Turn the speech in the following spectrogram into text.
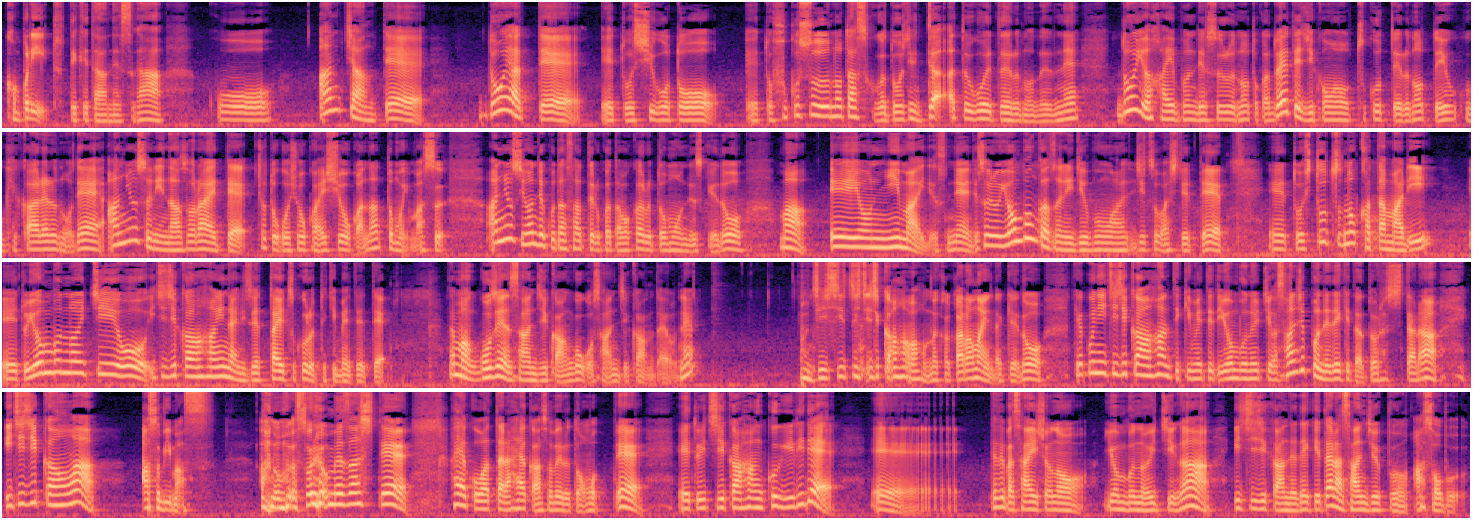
コンプリートできたんですが、こう、あんちゃんって、どうやって、えっ、と、仕事を、えっ、と、複数のタスクが同時にダーッと動いてるのでね、どういう配分でするのとか、どうやって時間を作ってるのってよく聞かれるので、アンニュースになぞらえて、ちょっとご紹介しようかなと思います。アンニュース読んでくださってる方わかると思うんですけど、まあ、A42 枚ですね。で、それを4分割に自分は実はしてて、えっ、と、一つの塊、えっ、と、4分の1を1時間半以内に絶対作るって決めてて。で、まあ、午前3時間、午後3時間だよね。実質1時間半はそんなかからないんだけど、逆に1時間半って決めてて4分の1が30分でできたとしたら、1時間は遊びます。あの、それを目指して、早く終わったら早く遊べると思って、えっ、と、1時間半区切りで、えー、例えば最初の4分の1が1時間でできたら30分遊ぶ。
